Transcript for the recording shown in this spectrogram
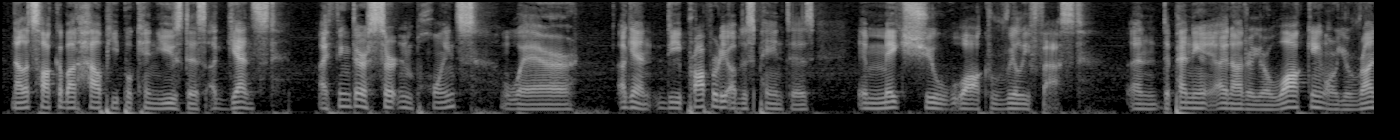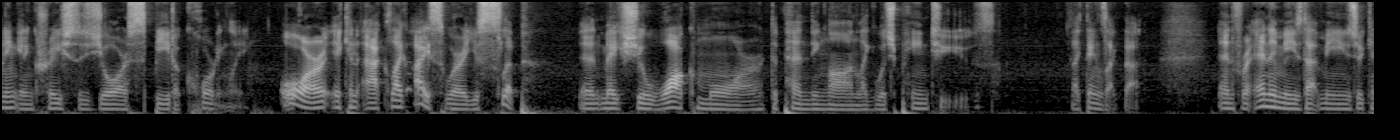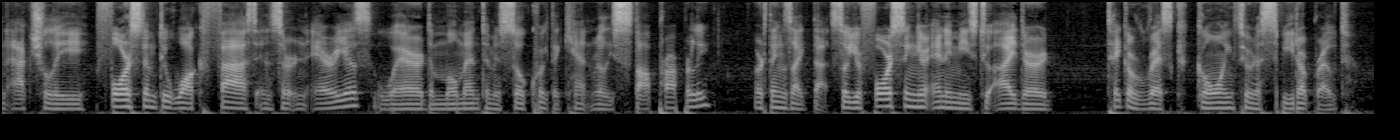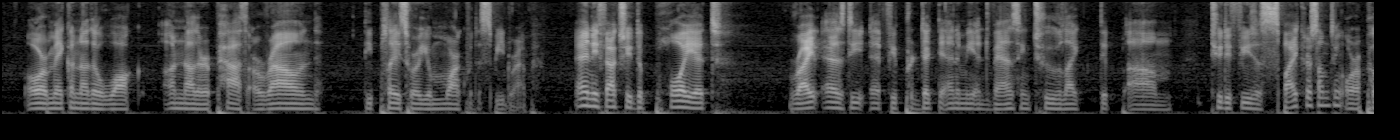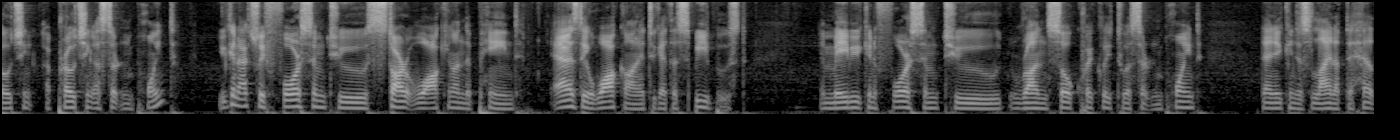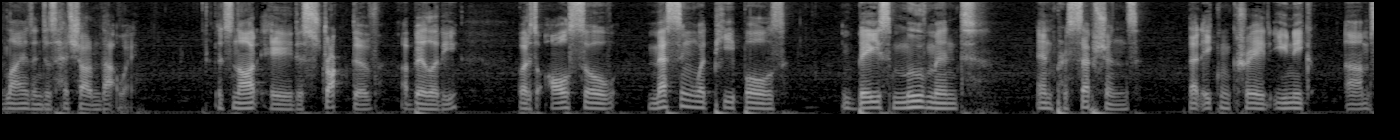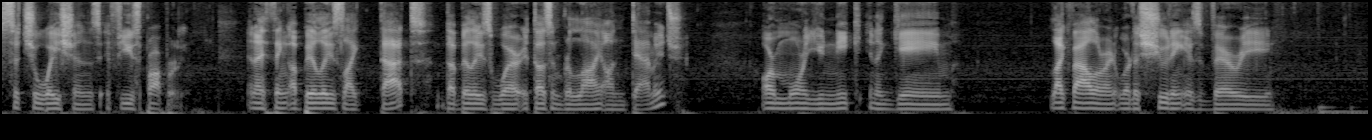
Now let's talk about how people can use this against. I think there are certain points where, again, the property of this paint is it makes you walk really fast. And depending on either you're walking or you're running, it increases your speed accordingly. Or it can act like ice where you slip it makes you walk more depending on like which paint you use like things like that and for enemies that means you can actually force them to walk fast in certain areas where the momentum is so quick they can't really stop properly or things like that. So you're forcing your enemies to either take a risk going through the speed up route or make another walk another path around the place where you mark with the speed ramp. And if you actually deploy it right as the if you predict the enemy advancing to like the um to defuse a spike or something or approaching approaching a certain point, you can actually force him to start walking on the paint as they walk on it to get the speed boost. And maybe you can force him to run so quickly to a certain point, then you can just line up the headlines and just headshot him that way. It's not a destructive ability, but it's also messing with people's base movement and perceptions that it can create unique um, situations if used properly. And I think abilities like that, the abilities where it doesn't rely on damage, are more unique in a game like Valorant, where the shooting is very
